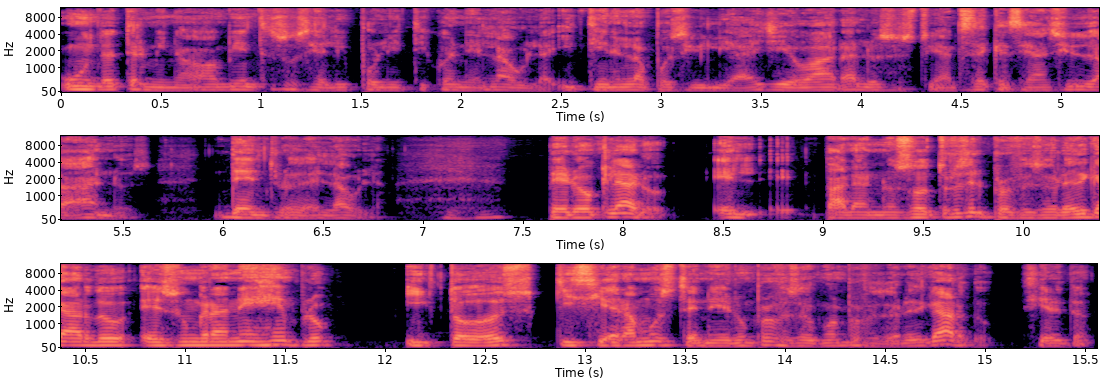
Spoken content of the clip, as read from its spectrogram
un determinado ambiente social y político en el aula y tiene la posibilidad de llevar a los estudiantes a que sean ciudadanos dentro del aula. Pero claro, el, para nosotros el profesor Edgardo es un gran ejemplo y todos quisiéramos tener un profesor como el profesor Edgardo, ¿cierto?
